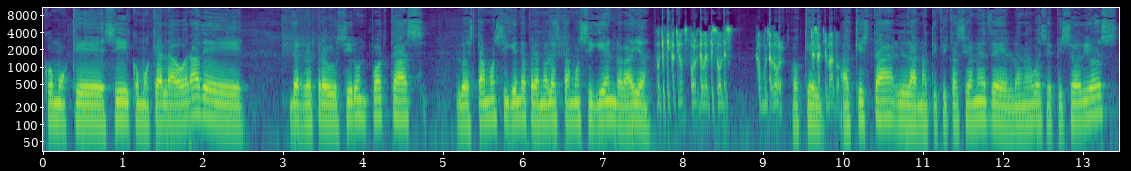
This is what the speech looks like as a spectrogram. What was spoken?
Como que sí, como que a la hora de, de reproducir un podcast lo estamos siguiendo, pero no lo estamos siguiendo, vaya. Notificaciones por nuevos episodios. Computador. Ok, aquí está las notificaciones de los nuevos episodios.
